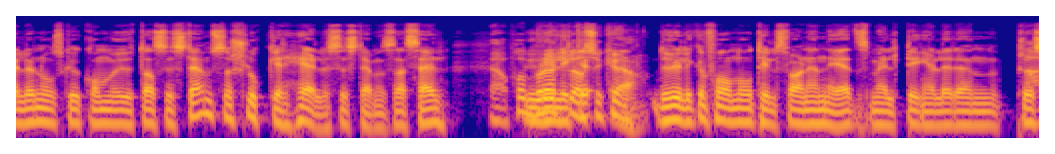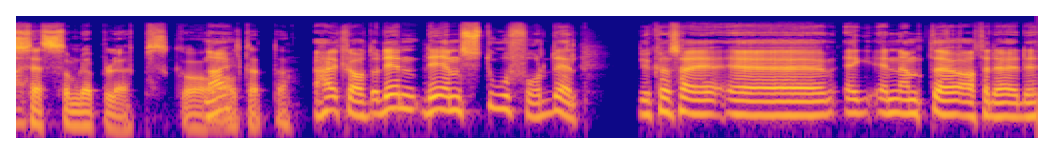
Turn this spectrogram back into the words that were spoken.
eller noe skulle komme ut av system, så slukker hele systemet seg selv. Ja, på Du vil ikke- sekund. ja, du vil ikke få noe tilsvarende nedsmelting eller en prosess som løper løpsk og Nei. alt dette. Helt klart, og det er en, det er en stor fordel. Du kan si, eh, jeg, jeg nevnte at det, det,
